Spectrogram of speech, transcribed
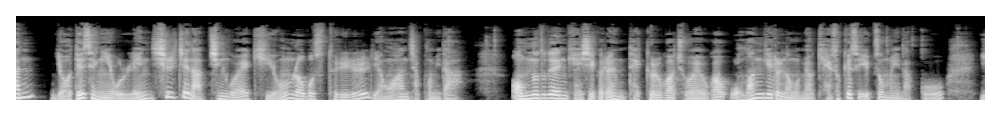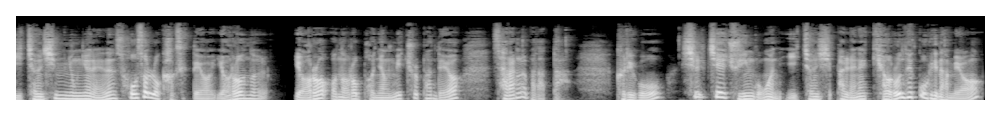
한 여대생이 올린 실제 남친과의 귀여운 러브 스토리를 영화화한 작품이다. 업로드된 게시글은 댓글과 좋아요가 5만 개를 넘으며 계속해서 입소문이 났고 2016년에는 소설로 각색되어 여러, 여러 언어로 번역 및 출판되어 사랑을 받았다. 그리고 실제 주인공은 2018년에 결혼에 꼴이 나며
